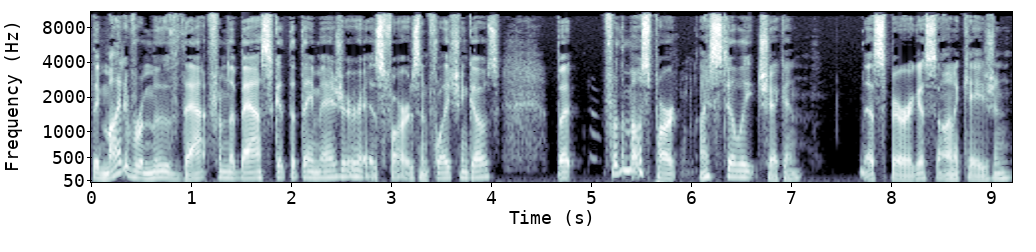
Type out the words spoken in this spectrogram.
they might have removed that from the basket that they measure as far as inflation goes. But for the most part, I still eat chicken asparagus on occasion,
